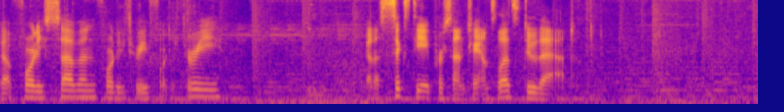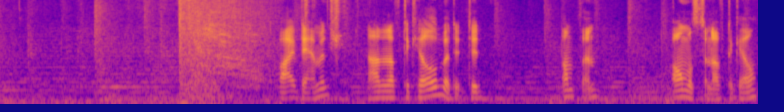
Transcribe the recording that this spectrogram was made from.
Got 47, 43, 43. Got a 68% chance. Let's do that. Five damage. Not enough to kill, but it did something. Almost enough to kill.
